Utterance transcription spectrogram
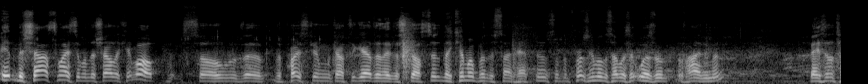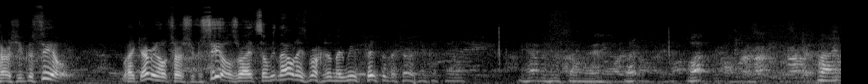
it B'Shas Ma'asim, when the Shaila came up, so the, the Poskim got together and they discussed it, and they came up with the heter. So the person who came up with the side was, was Heinemann, based on the Tarsi Kasil. Like everyone knows Tarsi Kasils, right? So we, nowadays, Baruch they reprinted the Tarsi Kasil. We have it here somewhere. Right? What? Right.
